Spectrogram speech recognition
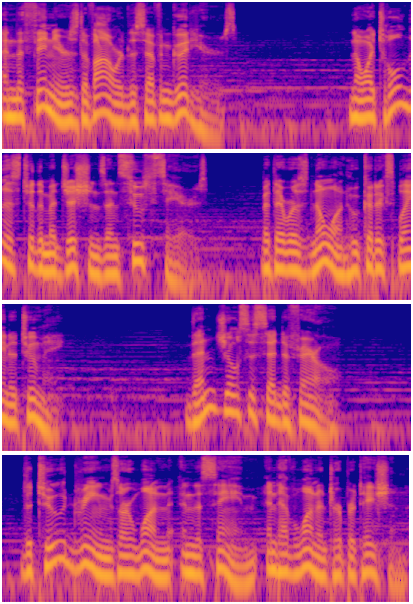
And the thin years devoured the seven good years. Now I told this to the magicians and soothsayers, but there was no one who could explain it to me. Then Joseph said to Pharaoh, The two dreams are one and the same and have one interpretation.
